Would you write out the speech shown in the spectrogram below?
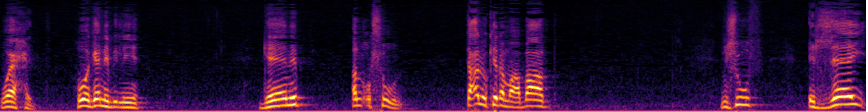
واحد. هو جانب الإيه؟ جانب الأصول. تعالوا كده مع بعض نشوف إزاي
